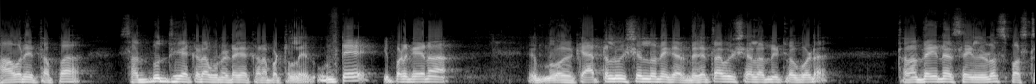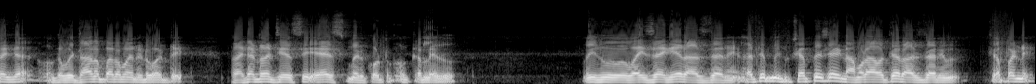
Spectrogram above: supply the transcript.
భావనే తప్ప సద్బుద్ధి ఎక్కడ ఉన్నట్టుగా కనపట్టలేదు ఉంటే ఇప్పటికైనా ఒక క్యాపిటల్ విషయంలోనే కాదు మిగతా విషయాలన్నింటిలో కూడా తనదైన శైలిలో స్పష్టంగా ఒక విధానపరమైనటువంటి ప్రకటన చేసి ఎస్ మీరు కొట్టుకోక్కర్లేదు. మీకు వైజాగే రాజధాని. లేకపోతే మీకు చెప్పేసేయండి అమరావతి రాజధాని. చెప్పండి.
